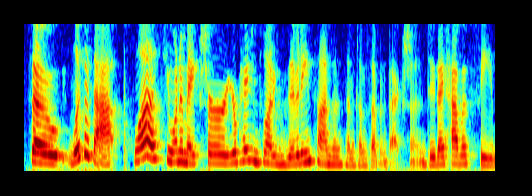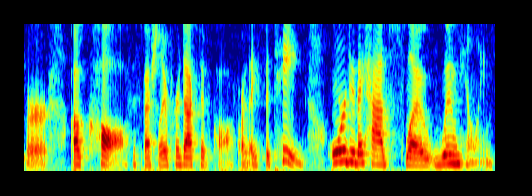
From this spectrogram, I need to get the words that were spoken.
So look at that. Plus, you want to make sure your patient's not exhibiting signs and symptoms of infection. Do they have a fever, a cough, especially a productive cough? Are they fatigued? Or do they have slow wound healing?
